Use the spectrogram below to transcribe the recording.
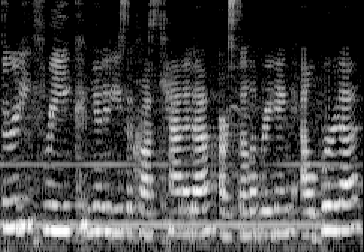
33 communities across Canada are celebrating. Alberta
